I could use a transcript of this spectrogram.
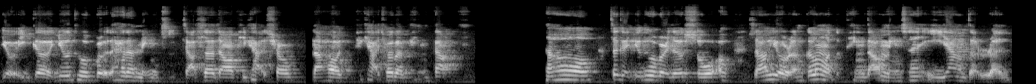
有一个 YouTuber 他的名字假设叫皮卡丘，然后皮卡丘的频道，然后这个 YouTuber 就说哦，只要有人跟我的频道名称一样的人，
